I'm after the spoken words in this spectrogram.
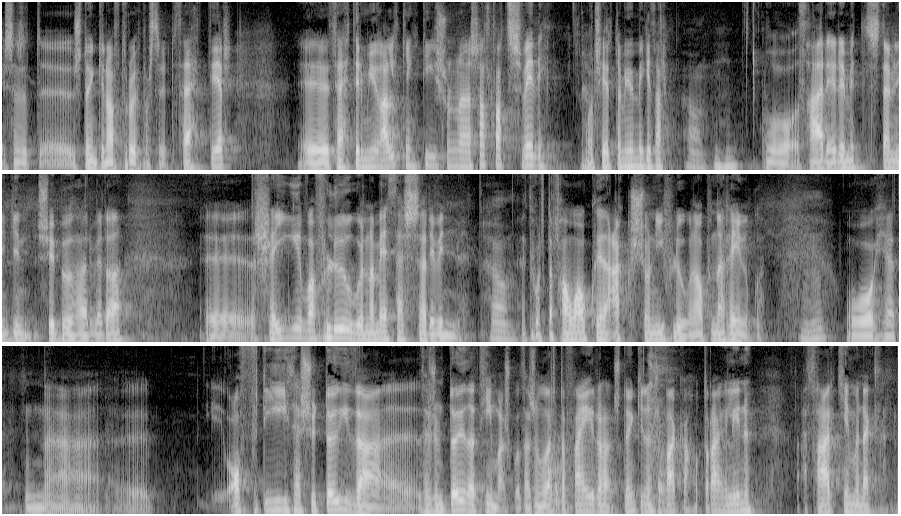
eh, stöngina aftur og uppastreitt þetta er, uh, þetta er mjög algengt í svona saltvatsveiði og sér þetta mjög mikið þar. Já. og þar er mitt stemningin svipuð að uh, reyfa fluguna með þessari vinnu. Já. þú ert að fá ákveðið aksjón í fluguna ákveðna reyfingu og hérna uh, oft í þessu dauða þessum dauða tíma sko, þar sem þú ert að færa stöngina tilbaka og draga í línu að þar kemur neglan.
